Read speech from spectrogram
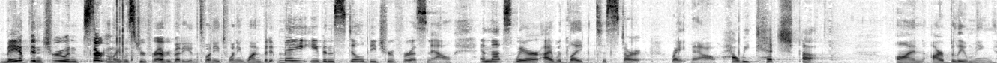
may have been true and certainly was true for everybody in 2021, but it may even still be true for us now. And that's where I would like to start right now how we catch up on our blooming.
